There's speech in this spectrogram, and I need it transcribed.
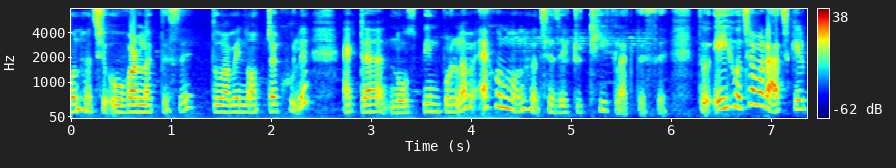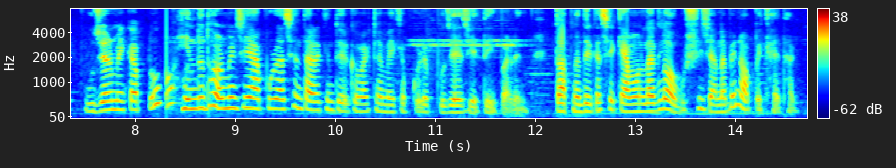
মনে হচ্ছে ওভার লাগতেছে। তো আমি নথটা খুলে একটা নোজ পিন পরলাম, এখন মনে হচ্ছে যে একটু ঠিক লাগতেছে। তো এই হচ্ছে আমার আজকের পূজার মেকআপ লুক হিন্দু ধর্মের যে আপুর আছেন, তারা কিন্তু এরকম একটা মেকআপ করে পূজায় যেতেই পারেন। তো আপনাদের কাছে কেমন লাগল অবশ্যই জানাবেন, অপেক্ষায় থাকব।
